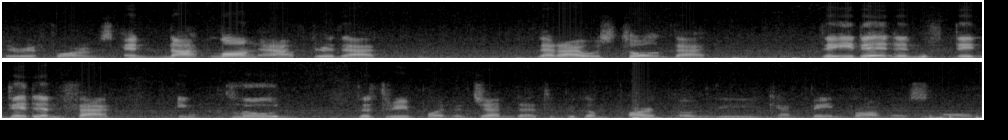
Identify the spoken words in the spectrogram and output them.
the reforms. And not long after that, that I was told that they did in, they did in fact include the three-point agenda to become part of the campaign promise of,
